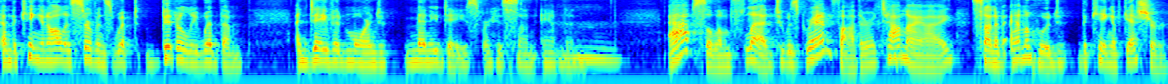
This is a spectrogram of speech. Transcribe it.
and the king and all his servants wept bitterly with them. And David mourned many days for his son Amnon. Absalom fled to his grandfather, Talmai, son of Ammihud, the king of Geshur.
